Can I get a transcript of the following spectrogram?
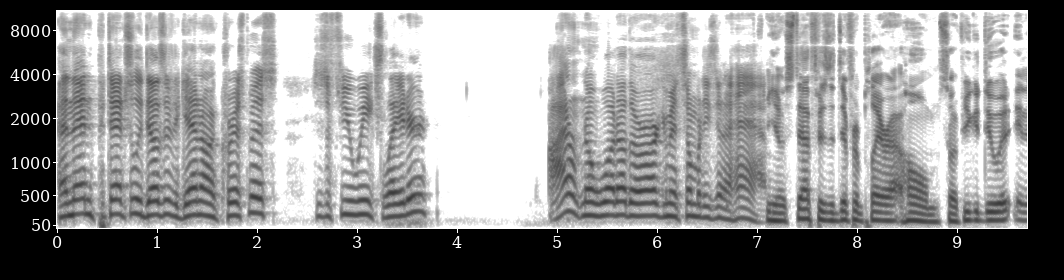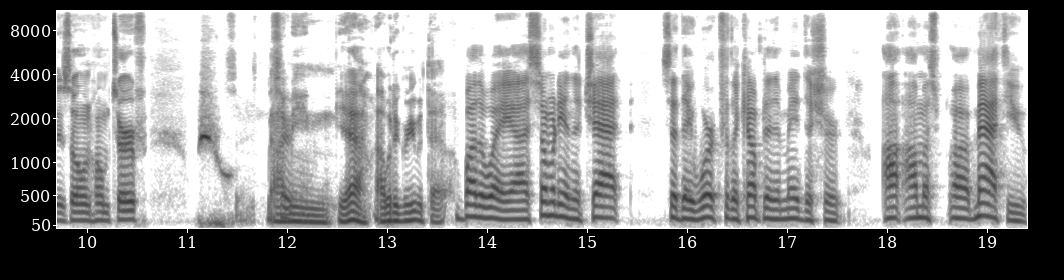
and then potentially does it again on Christmas, just a few weeks later, I don't know what other argument somebody's going to have. You know, Steph is a different player at home. So if you could do it in his own home turf, I mean, yeah, I would agree with that. By the way, uh, somebody in the chat said they work for the company that made the shirt. I, am a uh, Matthew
